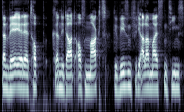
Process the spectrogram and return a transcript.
dann wäre er der Top-Kandidat auf dem Markt gewesen für die allermeisten Teams.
